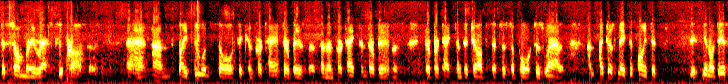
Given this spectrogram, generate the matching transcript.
the summary rescue process. Uh, and by doing so, they can protect their business, and in protecting their business, they're protecting the jobs that they support as well. And I just make the point that you know this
